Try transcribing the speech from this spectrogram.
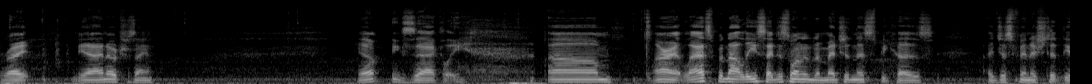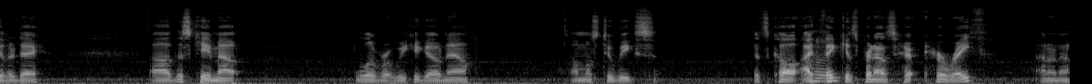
right. Yeah, I know what you're saying. Yep, exactly. Um, all right. Last but not least, I just wanted to mention this because I just finished it the other day. Uh, this came out a little over a week ago now, almost two weeks. It's called. I think it's pronounced Her- Heraith. I don't know.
